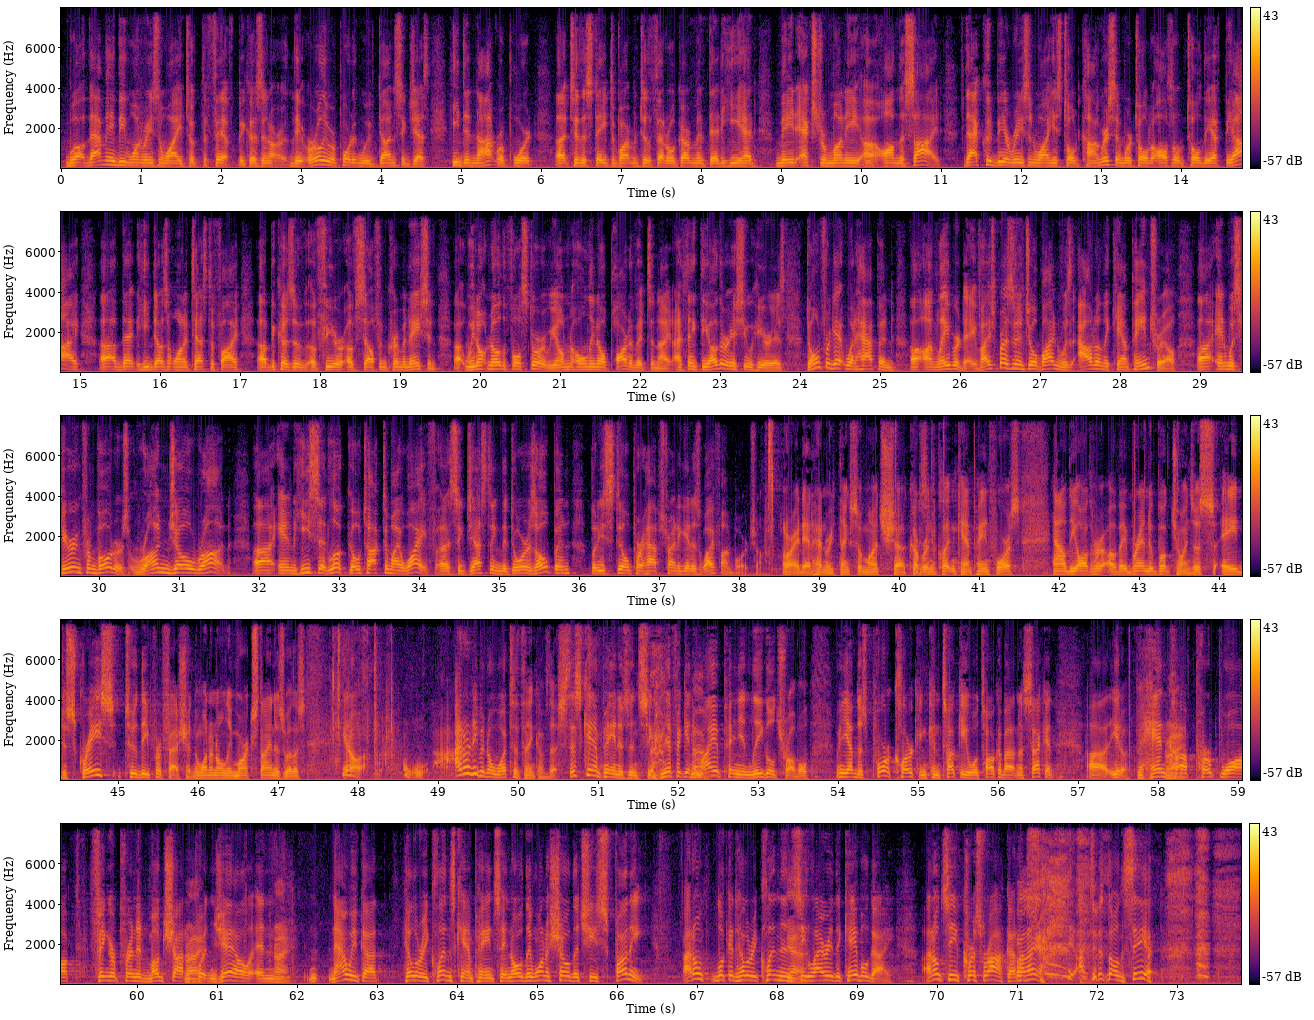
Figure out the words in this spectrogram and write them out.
Well, that may be one reason why he took the fifth, because in our, the early reporting we've done suggests he did not report uh, to the State Department, to the federal government, that he had made extra money uh, on the side. That could be a reason why he's told Congress, and we're told also told the FBI uh, that he doesn't want to testify uh, because of, of, fear of self-incrimination. Uh, we don't know the full story. We only know part of it tonight. I think the other issue here is don't forget what happened uh, on Labor Day. Vice President Joe Biden was out on the campaign trail and was hearing from voters, run, Joe, run. Uh, and he said, look, go talk to my wife, uh, suggesting the door is open, but he's still perhaps trying to get his wife on board, Sean. All right, Ed Henry, thanks so much uh, covering the Clinton campaign for us. Now, the author of a brand new book joins us, A Disgrace to the Profession. The one and only Mark Steyn is with us. You know, I don't even know what to think of this. This campaign is in significant, in my opinion, legal trouble. I mean, you have this poor clerk in Kentucky, we'll talk about in a second, uh, you know, handcuffed, right. perp walked, fingerprinted, mugshot, right. and put in jail. And right. now we've got Hillary Clinton's campaign saying, oh, they want to show that she's funny. I don't look at Hillary Clinton and yeah. see Larry the Cable Guy. I don't see Chris Rock. I don't. Well, I, I just don't see it.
